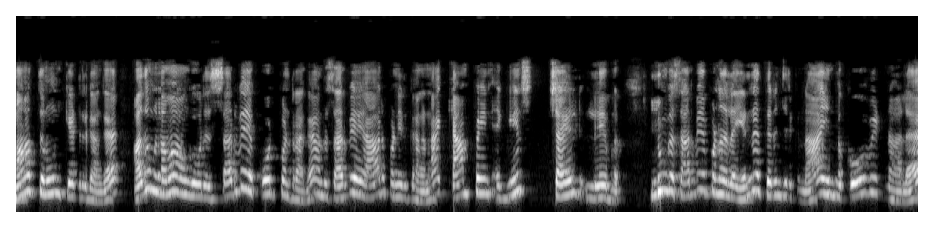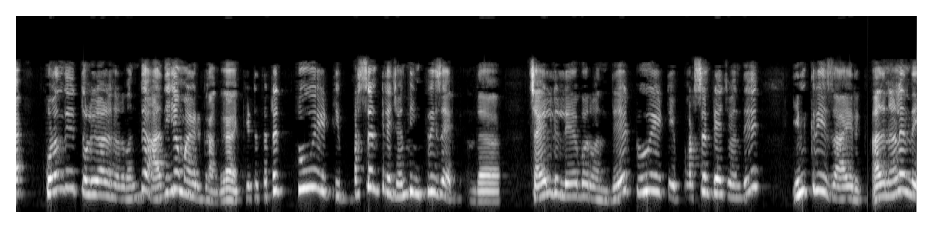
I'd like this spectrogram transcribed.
மாத்தணும்னு கேட்டிருக்காங்க. அதுவும் இல்லாம அவங்க ஒரு சர்வே கோட் பண்றாங்க. அந்த சர்வே யார் பண்ணிருக்காங்கன்னா கேம்பெயின் அகேன்ஸ்ட் சைல்டு லேபர் இவங்க சர்வே பண்ணதுல என்ன தெரிஞ்சிருக்குன்னா இந்த கோவிட்னால குழந்தை தொழிலாளர்கள் வந்து அதிகமாயிருக்காங்க. கிட்டத்தட்ட டூ எயிட்டி பர்சன்டேஜ் வந்து இன்க்ரீஸ் ஆயிருக்கு. அந்த சைல்டு லேபர் வந்து டூ எயிட்டி பர்சன்டேஜ் வந்து இன்க்ரீஸ் ஆயிருக்கு. அதனால இந்த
